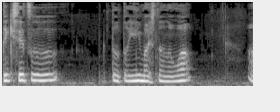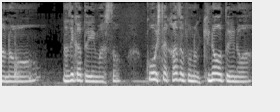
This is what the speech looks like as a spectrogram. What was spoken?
適切とと言いましたのは、あの、なぜかと言いますと、こうした家族の機能というのは、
